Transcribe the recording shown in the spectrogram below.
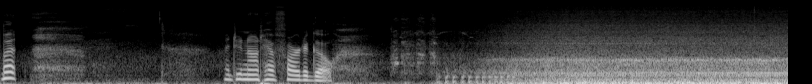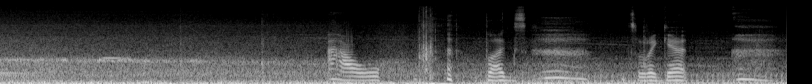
But I do not have far to go. Ow. Bugs. That's what I get.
